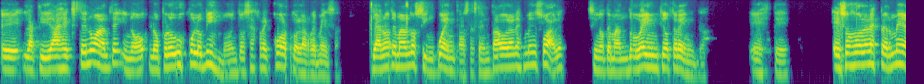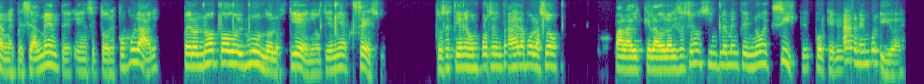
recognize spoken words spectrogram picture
eh, la actividad es extenuante y no, no produzco lo mismo, entonces recorto la remesa. Ya no te mando 50 o 60 dólares mensuales, sino te mando 20 o 30. Este, esos dólares permean especialmente en sectores populares, pero no todo el mundo los tiene o tiene acceso. Entonces tienes un porcentaje de la población para el que la dolarización simplemente no existe porque ganan en bolívares,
